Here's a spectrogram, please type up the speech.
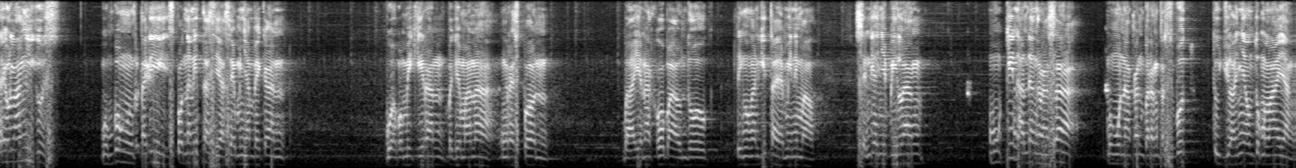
Saya ulangi Gus, mumpung tadi spontanitas ya saya menyampaikan buah pemikiran bagaimana ngerespon bahaya narkoba untuk lingkungan kita ya minimal. Sandy hanya bilang mungkin Anda ngerasa menggunakan barang tersebut tujuannya untuk melayang.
